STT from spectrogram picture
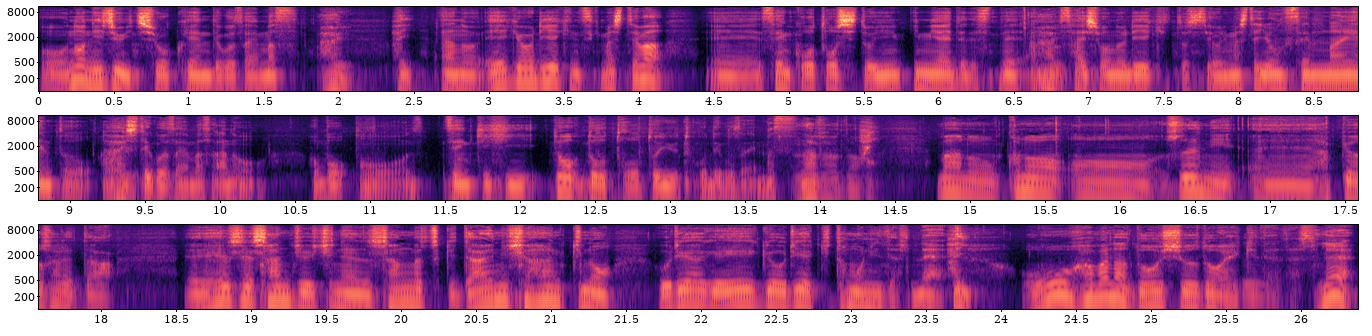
の21億円でございます。はいはい、あの営業利益につきましては、えー先行投資という意味合いでですね、あの、はい最小の利益としておりまして4000万円とはいしてございます。あのほぼお前期比と同等というところでございます。なるほど。まああのこのおすでに、えー発表された、えー平成31年3月期第2四半期の売上営業利益ともにですね、はい大幅な同収同益でですね、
